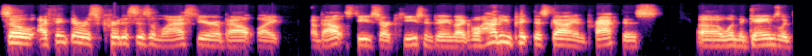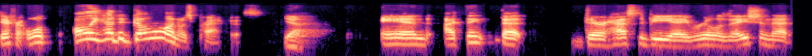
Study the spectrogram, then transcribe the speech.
So I think there was criticism last year about like about Steve Sarkisian being like, well, how do you pick this guy in practice uh, when the games look different? Well, all he had to go on was practice. Yeah. And I think that there has to be a realization that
